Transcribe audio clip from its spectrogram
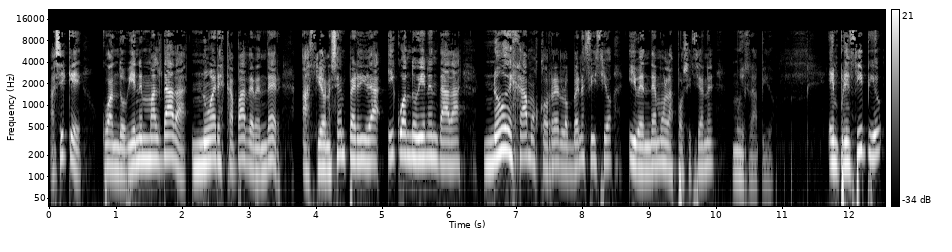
Así que cuando vienen mal dadas no eres capaz de vender acciones en pérdida y cuando vienen dadas no dejamos correr los beneficios y vendemos las posiciones muy rápido. En principio,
